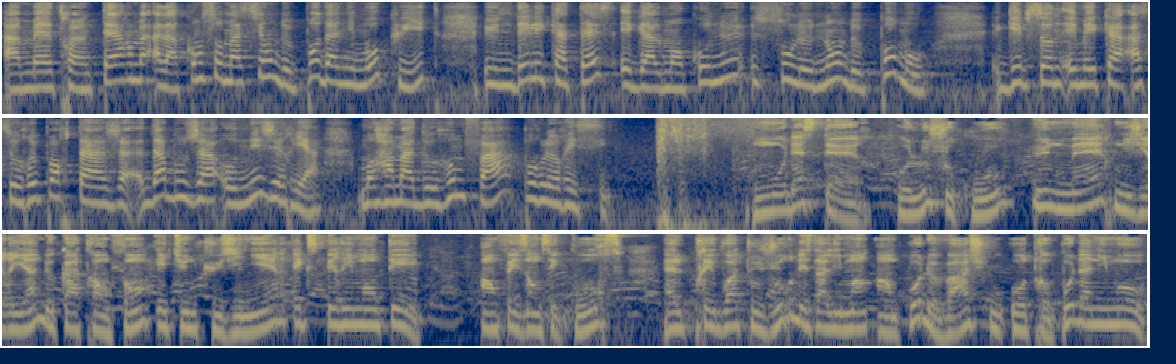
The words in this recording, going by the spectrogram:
à mettre un terme à la consommation de peau d'animaux cuites, une délicatesse également connue sous le nom de pomo. Gibson Emeka a ce reportage d'Abuja au Nigeria. Mohamedou Humfa pour le récit. Modester Oluchukwu, une mère nigériane de quatre enfants, est une cuisinière expérimentée. En faisant ses courses, elle prévoit toujours des aliments en peau de vache ou autres peaux d'animaux,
